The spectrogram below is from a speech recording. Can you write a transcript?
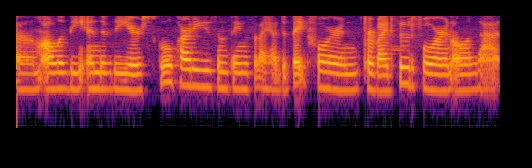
um, all of the end of the year school parties and things that I had to bake for and provide food for and all of that.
